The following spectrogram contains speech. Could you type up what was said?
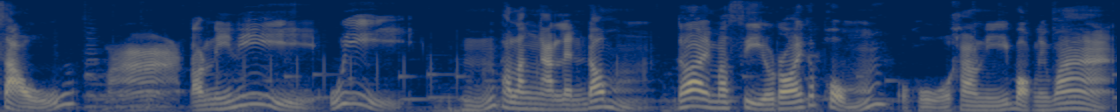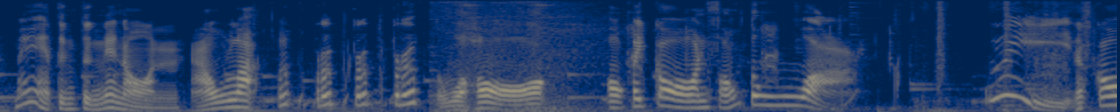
เสาร์มา ตอนนี้นี่ อุ้ย พลังงานแรนดอม ได้มา 400 ครับผม โอ้โห คราวนี้บอกเลยว่า แม่ตึงๆ แน่นอน เอาละปึ๊บปึ๊บปึ๊บปึ๊บตัวหอกออกไปก่อน 2 ตัวอุ้ย แล้วก็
